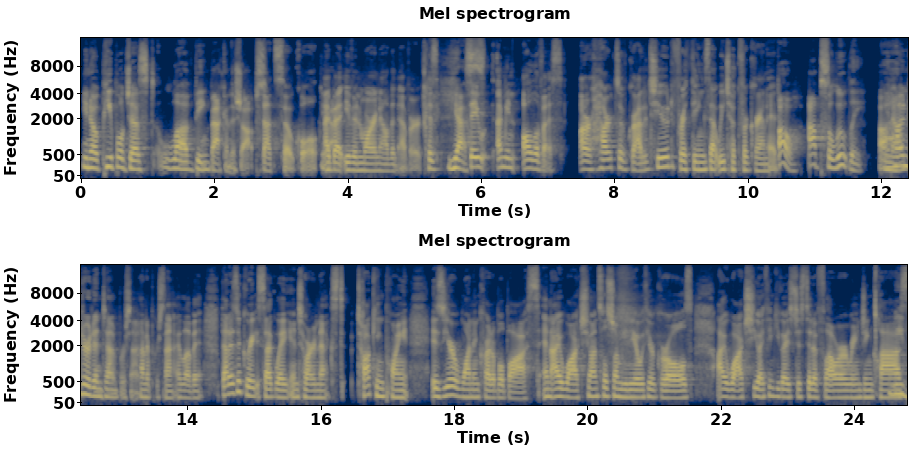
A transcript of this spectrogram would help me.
you know, people just love being back in the shops. That's so cool. I bet even more now than ever. Because Yes. they, I mean, all of us, our hearts of gratitude for things that we took for granted. oh, absolutely. A hundred and ten percent. 100%. I love it. That is a great segue into our next talking point is you're one incredible boss. And I watch you on social media with your girls. I watch you. I think you guys just did a flower arranging class. We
